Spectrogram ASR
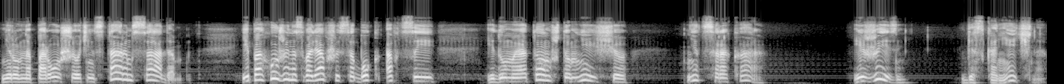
неровно поросший очень старым садом, и похожий на свалявшийся бок овцы, и думаю о том, что мне еще нет сорока, и жизнь бесконечна.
